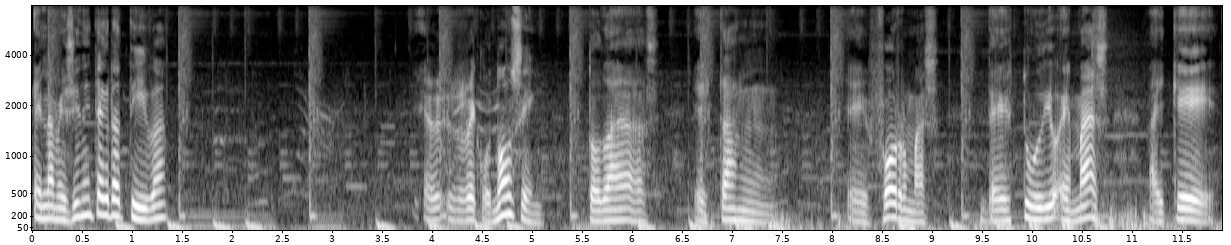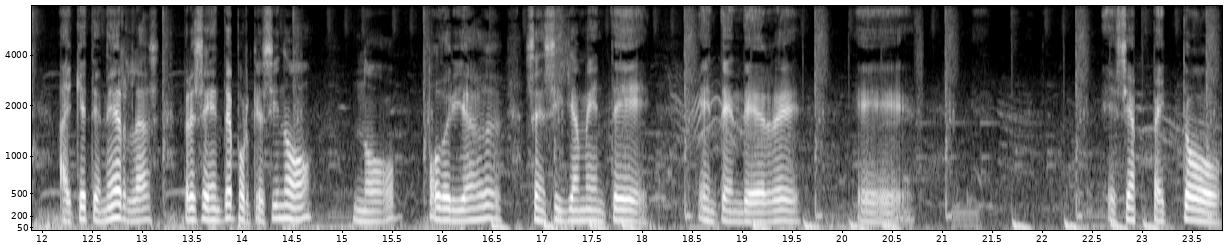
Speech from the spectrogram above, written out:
En la medicina integrativa eh, reconocen todas estas eh, formas de estudio, es más, hay que, hay que tenerlas presentes porque si no, no podría sencillamente entender eh, ese aspecto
